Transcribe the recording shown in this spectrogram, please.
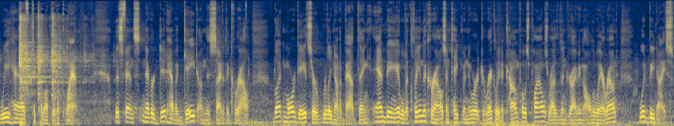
we have to come up with a plan. This fence never did have a gate on this side of the corral, but more gates are really not a bad thing, and being able to clean the corrals and take manure directly to compost piles rather than driving all the way around would be nice.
